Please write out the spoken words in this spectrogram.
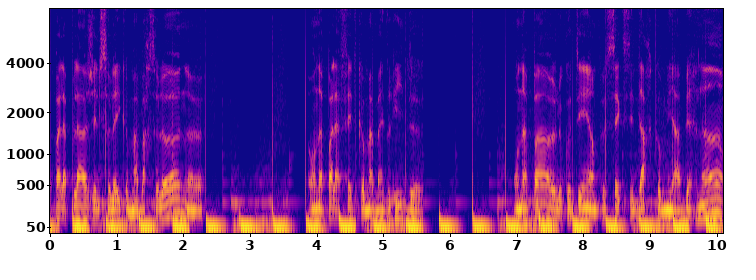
pas la plage et le soleil comme à Barcelone. Euh, on n'a pas la fête comme à Madrid. On n'a pas euh, le côté un peu sexe et dark comme il y a à Berlin.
